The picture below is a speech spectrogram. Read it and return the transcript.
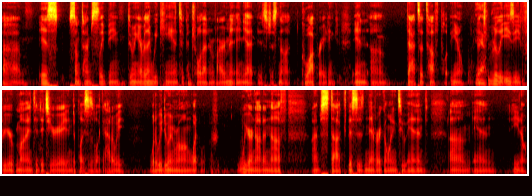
um, is sometimes sleeping, doing everything we can to control that environment, and yet is just not cooperating. And um, that's a tough, pl- you know, it's really easy for your mind to deteriorate into places of like, how do we, what are we doing wrong? What we are not enough. I'm stuck. This is never going to end. Um, and you know,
